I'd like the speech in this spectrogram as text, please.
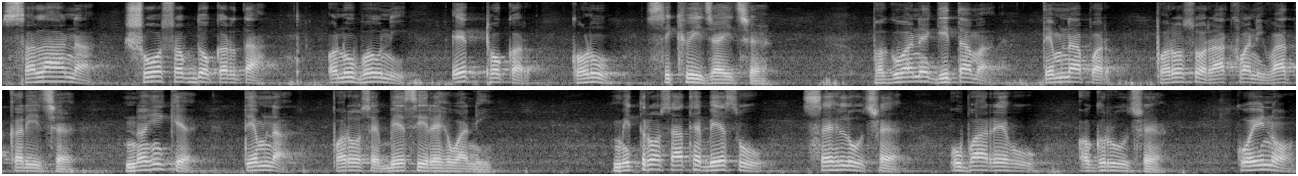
સલાહના સો શબ્દો કરતાં અનુભવની એક ઠોકર ઘણું શીખવી જાય છે. ભગવાને ગીતામાં તેમના પર ભરોસો રાખવાની વાત કરી છે. નહીં કે તેમના ભરોસે બેસી રહેવાની. મિત્રો સાથે બેસવું સહેલું છે, ઊભા રહેવું અઘરું છે. કોઈનો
